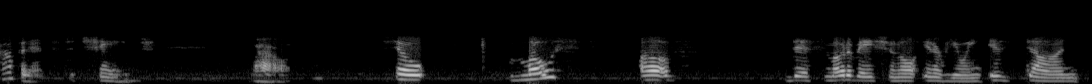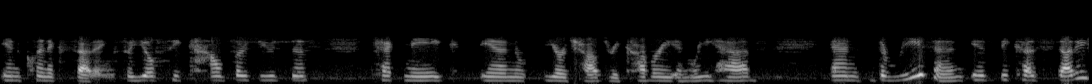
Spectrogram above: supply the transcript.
confidence to change. Wow. So, most of this motivational interviewing is done in clinic settings. So, you'll see counselors use this technique in your child's recovery and rehabs. And the reason is because studies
